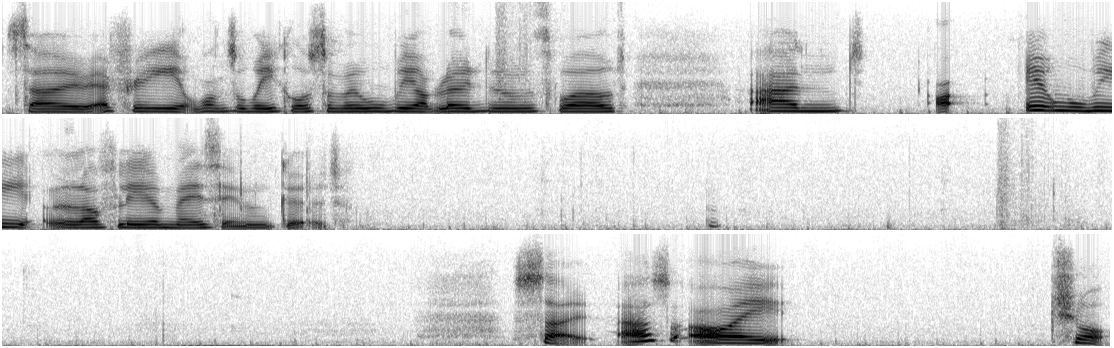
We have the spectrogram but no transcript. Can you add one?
So every once a week or so we will be uploading on this world and uh, it will be lovely, amazing and good. So, as I chop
